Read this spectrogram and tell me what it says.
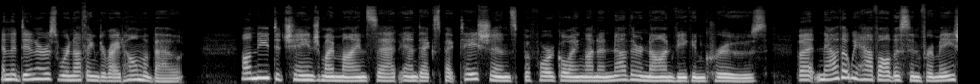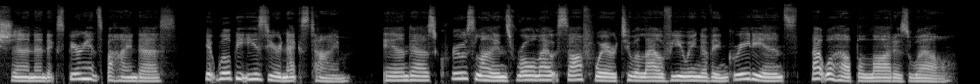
and the dinners were nothing to write home about. I'll need to change my mindset and expectations before going on another non vegan cruise, but now that we have all this information and experience behind us, it will be easier next time. And as cruise lines roll out software to allow viewing of ingredients, that will help a lot as well.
